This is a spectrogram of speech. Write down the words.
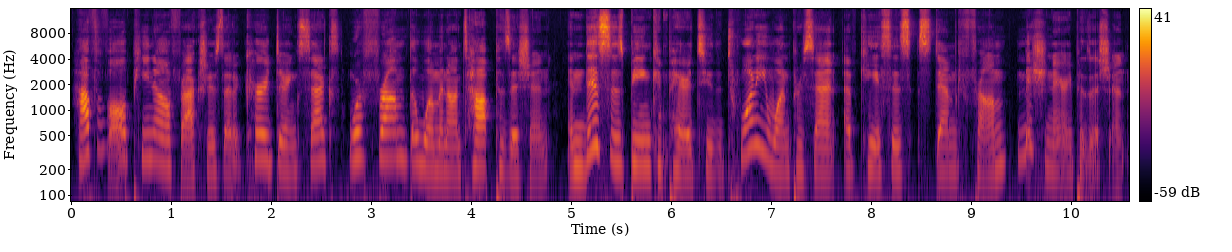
half of all penile fractures that occurred during sex were from the woman on top position, and this is being compared to the 21% of cases stemmed from missionary position.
